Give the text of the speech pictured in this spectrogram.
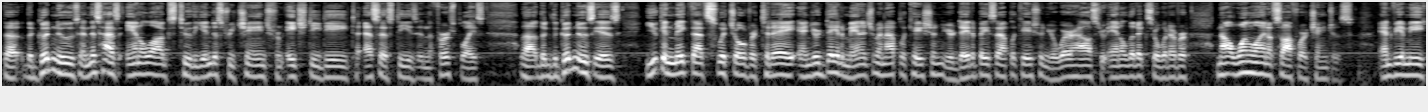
The, the good news, and this has analogs to the industry change from HDD to SSDs in the first place, uh, the, the good news is you can make that switch over today and your data management application, your database application, your warehouse, your analytics or whatever, not one line of software changes. NVMe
